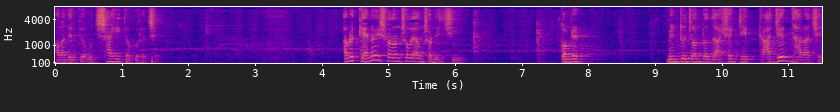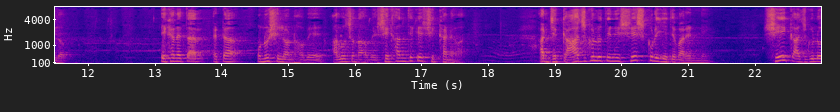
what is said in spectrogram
আমাদেরকে উৎসাহিত করেছে। আমরা কেন এই স্মরণ সভায় অংশ নিচ্ছি? কমরেড মিন্টুচন্দ্র দাসের যে কাজের ধারা ছিল, এখানে তার একটা অনুশীলন হবে, আলোচনা হবে, সেখান থেকে শিক্ষা নেওয়া। আর যে কাজগুলো তিনি শেষ করে যেতে পারেননি, সেই কাজগুলো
